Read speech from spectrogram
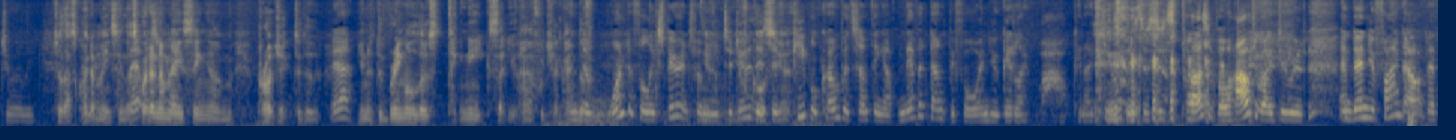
jewelry. So that's quite And amazing. That's that quite an amazing um, project to do. Yeah. You know, to bring all those techniques that you have, which are kind and a of wonderful experience for Yeah, me to do course, this. If yeah. people come with something I've never done before, and you get like, "Wow, can I do this? Is this possible? How do I do it?" And then you find out that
